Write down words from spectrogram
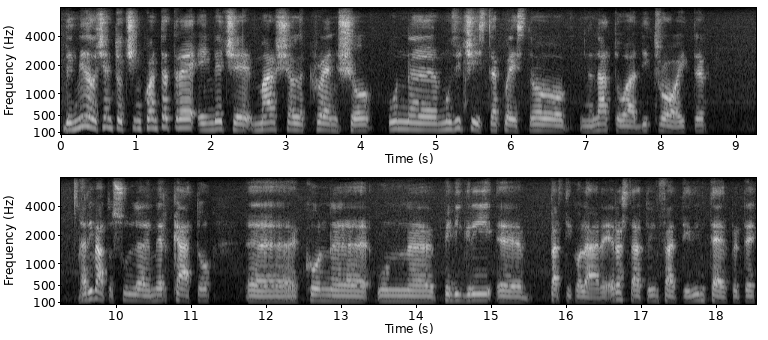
Del 1953 è invece Marshall Crenshaw, un eh, musicista questo nato a Detroit, arrivato sul mercato eh, con eh, un eh, pedigree eh, particolare. Era stato infatti l'interprete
